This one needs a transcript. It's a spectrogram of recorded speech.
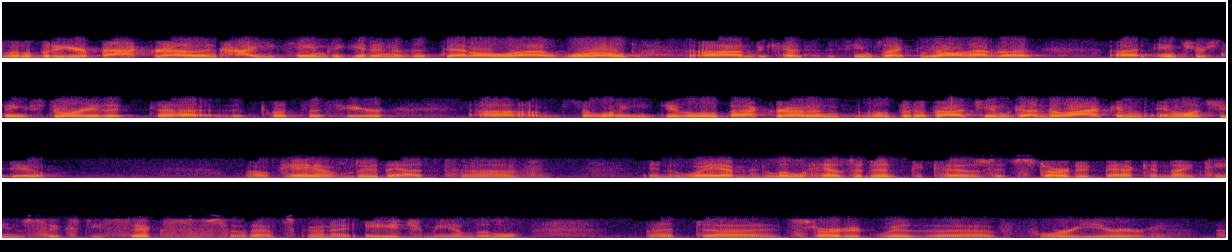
a little bit of your background and how you came to get into the dental uh, world, uh, because it seems like we all have a an interesting story that uh, that puts us here. Um, so why don't you give a little background and a little bit about Jim Gundlach and, and what you do? Okay, I'll do that. Uh, in a way, I'm a little hesitant because it started back in 1966, so that's going to age me a little. But uh, it started with a four-year uh,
